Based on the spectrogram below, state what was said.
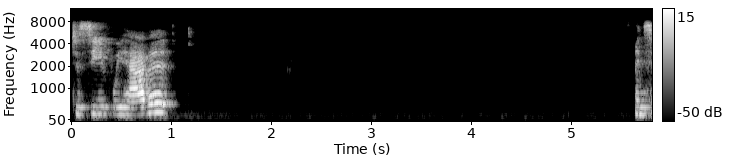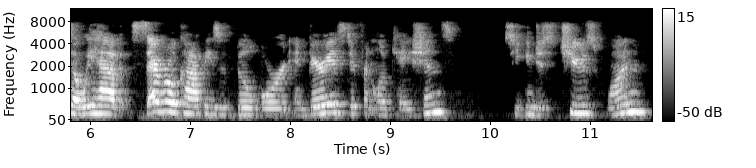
to see if we have it. And so we have several copies of Billboard in various different locations. So you can just choose one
